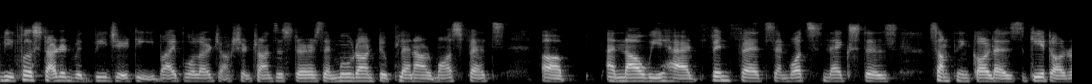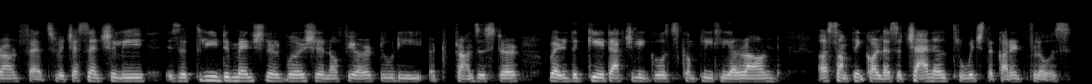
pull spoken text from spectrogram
We first started with BJT, bipolar junction transistors, and moved on to planar MOSFETs. Uh, and now we had FinFETs, and what's next is something called as gate all-around FETs, which essentially is a three-dimensional version of your 2D uh, transistor, where the gate actually goes completely around uh, something called as a channel through which the current flows.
